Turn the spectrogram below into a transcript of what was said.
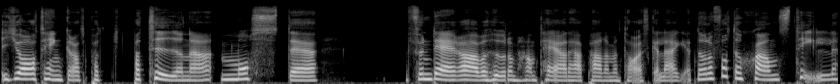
jag tänker att partierna måste fundera över hur de hanterar det här parlamentariska läget. Nu har de fått en chans till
